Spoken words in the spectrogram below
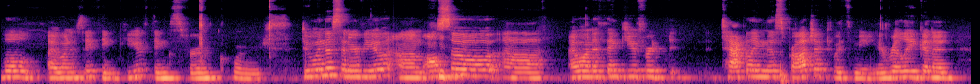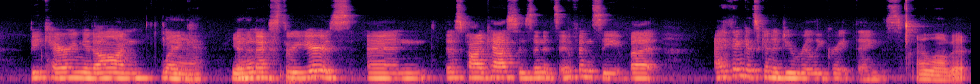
Well, I want to say thank you. Thanks for Of course. doing this interview. Um, also, uh, I want to thank you for d- tackling this project with me. You're really gonna be carrying it on like yeah. in the next three years, and this podcast is in its infancy, but I think it's gonna do really great things. I love it.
